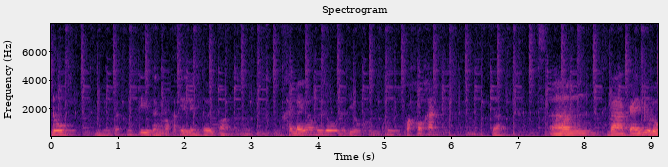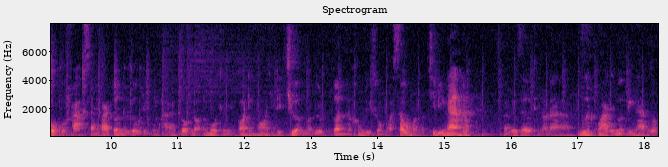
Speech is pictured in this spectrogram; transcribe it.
đô. Mình vẫn tin rằng nó có thể lên tới khoảng hai mấy ba mươi đô là điều không không quá khó khăn. Dạ. Um, và cái biểu đồ của Pháp trong vài tuần vừa rồi thì cũng khá là tốt. Đó là một trong những con hiếm hoi trên thị trường mà biểu tuần nó không đi xuống quá sâu mà nó chỉ đi ngang thôi. Và bây giờ thì nó đã vượt qua cái ngưỡng đi ngang rồi.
